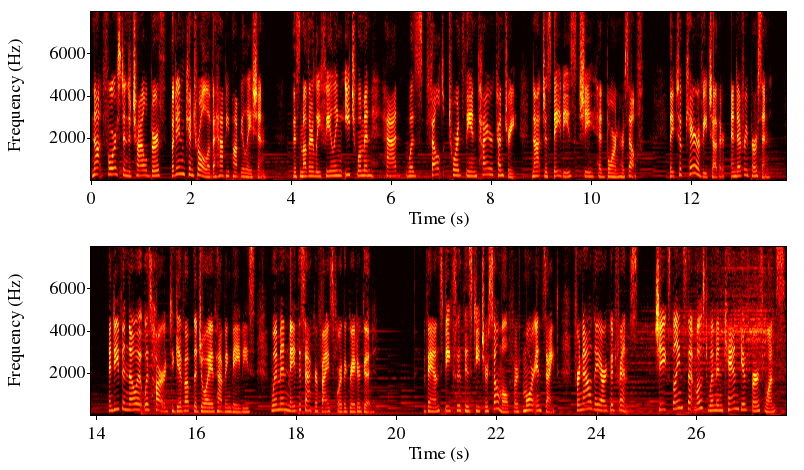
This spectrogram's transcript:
not forced into childbirth, but in control of a happy population. This motherly feeling each woman had was felt towards the entire country, not just babies she had borne herself. They took care of each other and every person. And even though it was hard to give up the joy of having babies, women made the sacrifice for the greater good. Van speaks with his teacher Somel for more insight, for now they are good friends. She explains that most women can give birth once,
